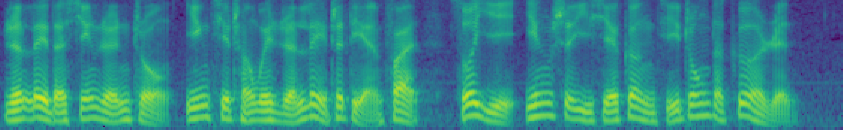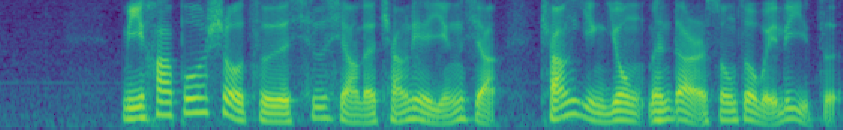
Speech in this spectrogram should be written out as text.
人类的新人种因其成为人类之典范，所以应是一些更集中的个人。米哈波受此思想的强烈影响，常引用门德尔松作为例子。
